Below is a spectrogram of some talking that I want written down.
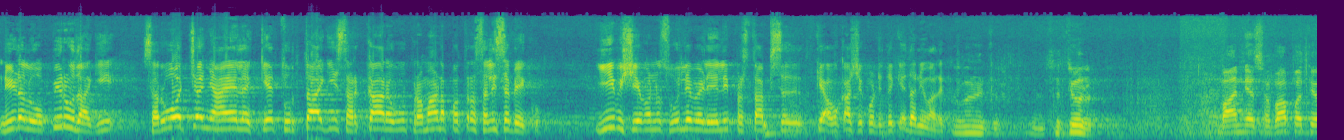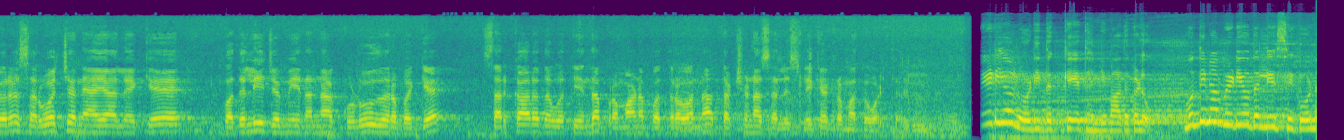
ನೀಡಲು ಒಪ್ಪಿರುವುದಾಗಿ ಸರ್ವೋಚ್ಚ ನ್ಯಾಯಾಲಯಕ್ಕೆ ತುರ್ತಾಗಿ ಸರ್ಕಾರವು ಪ್ರಮಾಣ ಪತ್ರ ಸಲ್ಲಿಸಬೇಕು. ಈ ವಿಷಯವನ್ನು ಸೂಲ್ಯ ವೇಳೆಯಲ್ಲಿ ಪ್ರಸ್ತಾಪಿಸೋದಕ್ಕೆ ಅವಕಾಶ ಕೊಟ್ಟಿದ್ದಕ್ಕೆ ಧನ್ಯವಾದಗಳು. ಸಚಿವರು. ಮಾನ್ಯ ಸಭಾಪತಿಯವರೇ ಸರ್ವೋಚ್ಚ ನ್ಯಾಯಾಲಯಕ್ಕೆ ಬದಲಿ ಜಮೀನನ್ನು ಕೊಡುವುದರ ಬಗ್ಗೆ ಸರ್ಕಾರದ ವತಿಯಿಂದ ಪ್ರಮಾಣ ಪತ್ರವನ್ನು ತಕ್ಷಣ ಸಲ್ಲಿಸಲಿಕ್ಕೆ ಕ್ರಮ ತಗೊಳ್ತೇವೆ. ವಿಡಿಯೋ ನೋಡಿದ್ದಕ್ಕೆ ಧನ್ಯವಾದಗಳು. ಮುಂದಿನ ವಿಡಿಯೋದಲ್ಲಿ ಸಿಗೋಣ.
